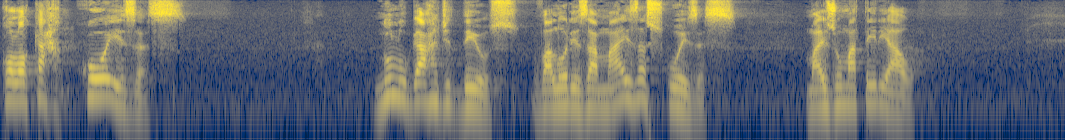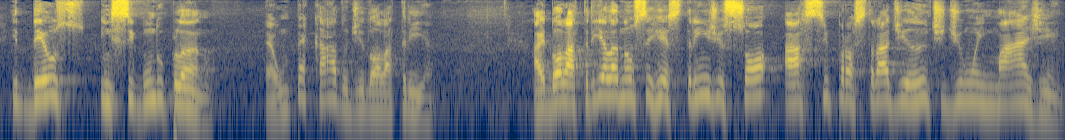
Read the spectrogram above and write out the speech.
colocar coisas no lugar de Deus, valorizar mais as coisas, mais o material. E Deus em segundo plano, é um pecado de idolatria. A idolatria ela não se restringe só a se prostrar diante de uma imagem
